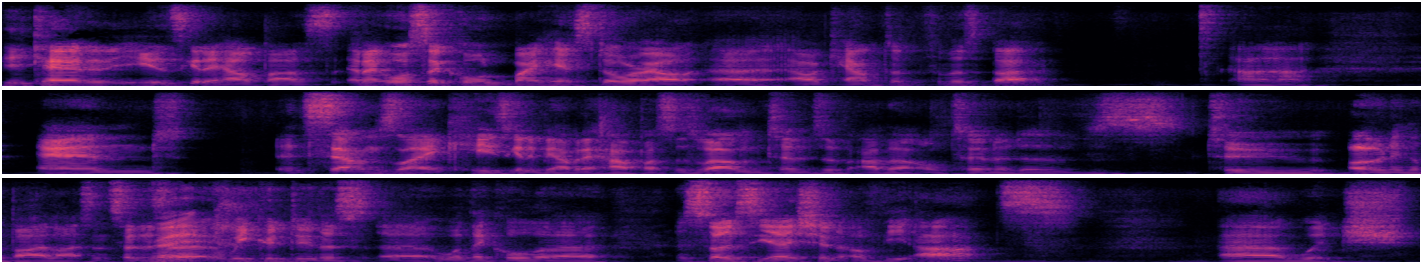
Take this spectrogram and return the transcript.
he can and he is going to help us. And I also called my gestor, our, uh, our accountant for this bar. Uh, and it sounds like he's going to be able to help us as well in terms of other alternatives to owning a bar license. So there's a, we could do this, uh, what they call a association of the arts, uh, which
